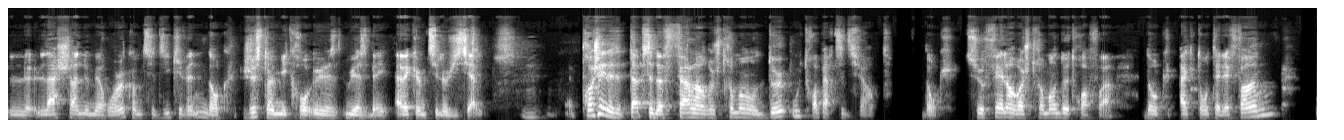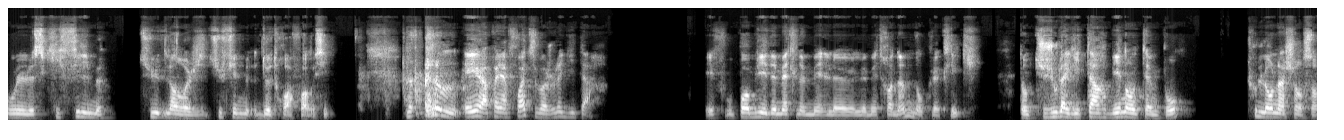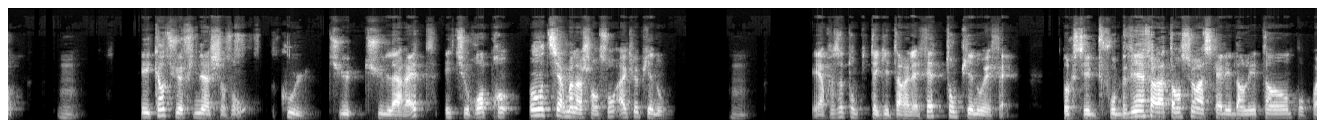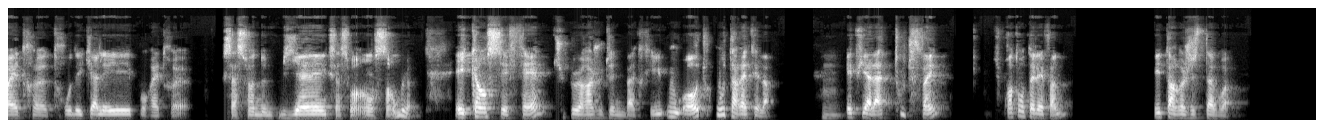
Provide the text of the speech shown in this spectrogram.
l'achat numéro un, comme tu dis, Kevin. Donc, juste un micro USB avec un petit logiciel. Mm. Prochaine étape, c'est de faire l'enregistrement en deux ou trois parties différentes. Donc, tu fais l'enregistrement deux, trois fois. Donc, avec ton téléphone ou le, ce qui filme, tu tu filmes deux, trois fois aussi. Et la première fois, tu vas jouer la guitare. Il faut pas oublier de mettre le, le, métronome, donc le clic. Donc, tu joues la guitare bien dans le tempo, tout le long de la chanson. Mm. Et quand tu as fini la chanson, cool, tu, tu l'arrêtes et tu reprends entièrement la chanson avec le piano. Et après ça, ton, ta guitare, elle est faite, ton piano est fait. Donc, il faut bien faire attention à ce qu'elle est dans les temps pour pas être euh, trop décalé, pour être euh, que ça soit bien, que ça soit ensemble. Et quand c'est fait, tu peux rajouter une batterie ou autre, ou t'arrêter là. Hmm. Et puis à la toute fin, prends ton téléphone et tu enregistres ta voix.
